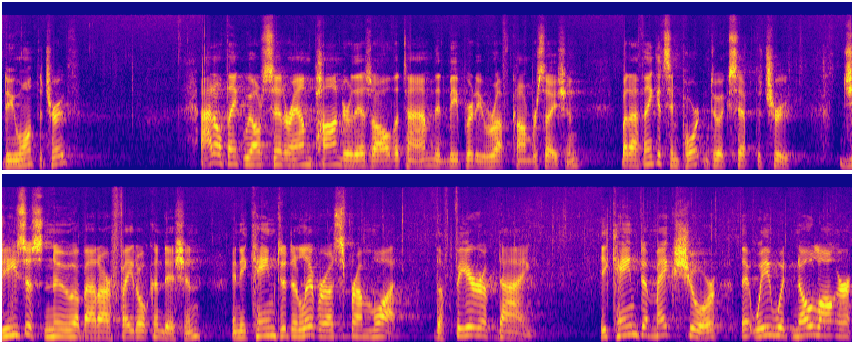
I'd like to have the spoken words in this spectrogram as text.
Do you want the truth? I don't think we all sit around and ponder this all the time. It'd be a pretty rough conversation. But I think it's important to accept the truth. Jesus knew about our fatal condition, and He came to deliver us from what? The fear of dying. He came to make sure that we would no longer,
